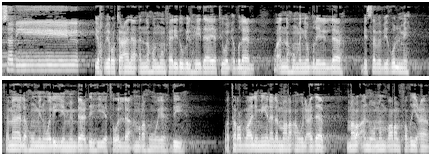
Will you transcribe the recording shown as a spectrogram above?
سبيل؟ يخبر تعالى أنه المنفرد بالهداية والإضلال وأنه من يضلل الله بسبب ظلمه فما له من ولي من بعده يتولى أمره ويهديه. وترى الظالمين لما رأوا العذاب مرا ومنظرا فظيعا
